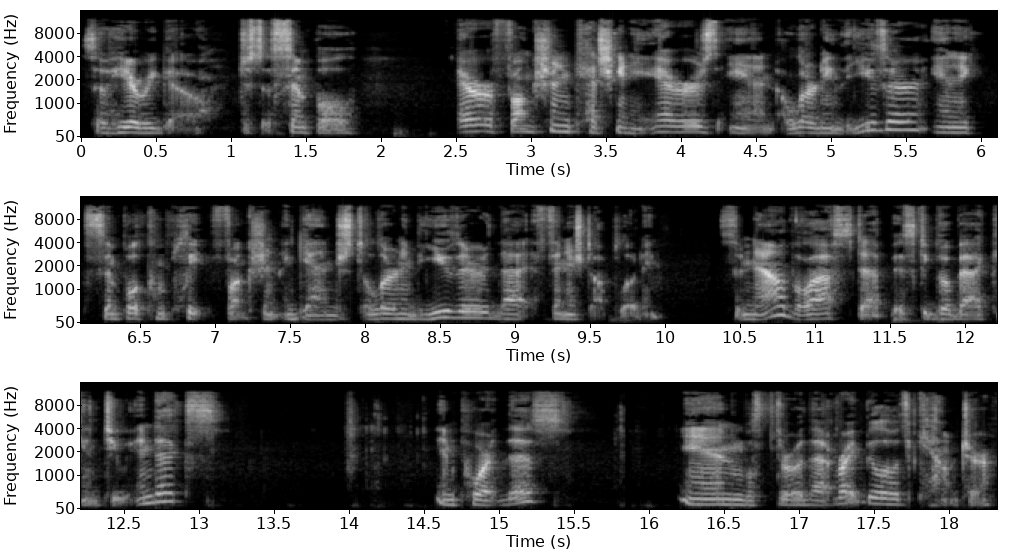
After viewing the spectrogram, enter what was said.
So here we go. Just a simple error function catching any errors and alerting the user, and a simple complete function, again, just alerting the user that finished uploading. So now the last step is to go back into index, import this, and we'll throw that right below the counter.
